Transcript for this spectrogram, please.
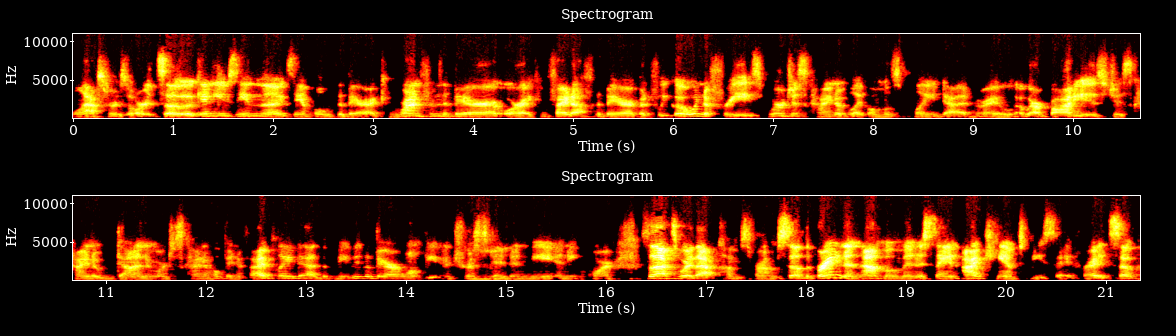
last resort. So again, using the example of the bear, I can run from the bear or I can fight off the bear. But if we go into freeze, we're just kind of like almost playing dead, right? Our body is just kind of done. And we're just kind of hoping if I play dead, that maybe the bear won't be interested mm-hmm. in me anymore. So that's where that comes from. So the brain in that moment is saying, I can't be safe, right? So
